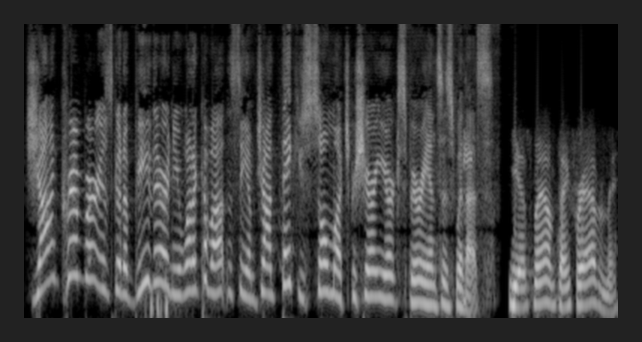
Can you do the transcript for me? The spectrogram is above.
John Crimber is going to be there and you want to come out and see him. John, thank you so much for sharing your experiences with us. Yes, ma'am. Thanks for having me.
